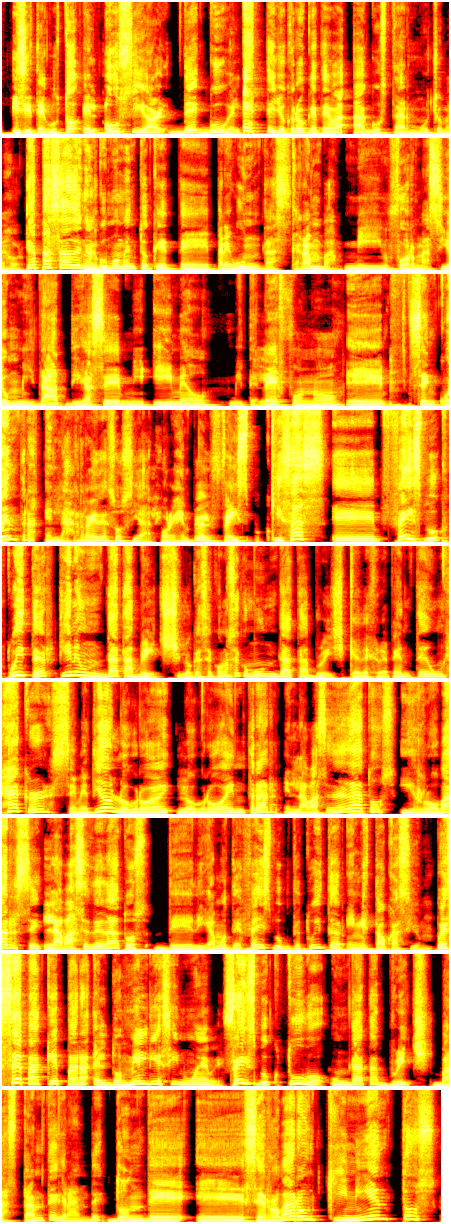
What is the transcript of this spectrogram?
Y si te gustó el OCR de Google, este yo creo que te va a gustar mucho mejor. ¿Te ha pasado en algún momento que te preguntas, caramba, mi información, mi DAT, dígase mi email, mi teléfono, eh, se encuentra en las redes sociales. Por ejemplo, el Facebook. Quizás eh, Facebook, Twitter, tiene un data breach, lo que se conoce como un data breach, que de repente un hacker se metió, logró, logró entrar en la base de datos y robarse la base de datos de, digamos, de Facebook, de Twitter en esta ocasión. Pues sepa que para el 2019 Facebook tuvo un data breach bastante grande donde eh, se robaron 500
